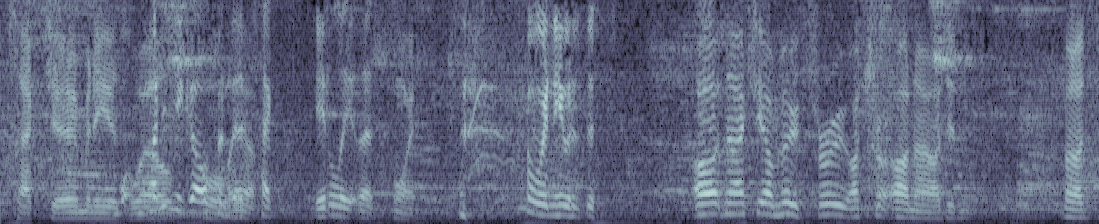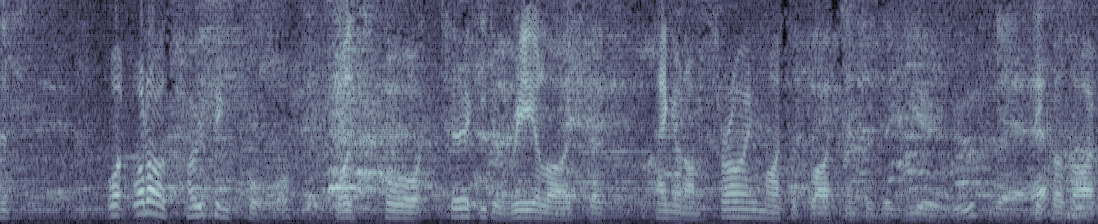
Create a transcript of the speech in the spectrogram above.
to attack Germany as well. Why did you go off and out. attack Italy at that point? when he was just Oh no, actually, I moved through. I try, Oh no, I didn't. But I did. What what I was hoping for was for Turkey to realise that. Hang on, I'm throwing my supply centres at you Yeah. because I'm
